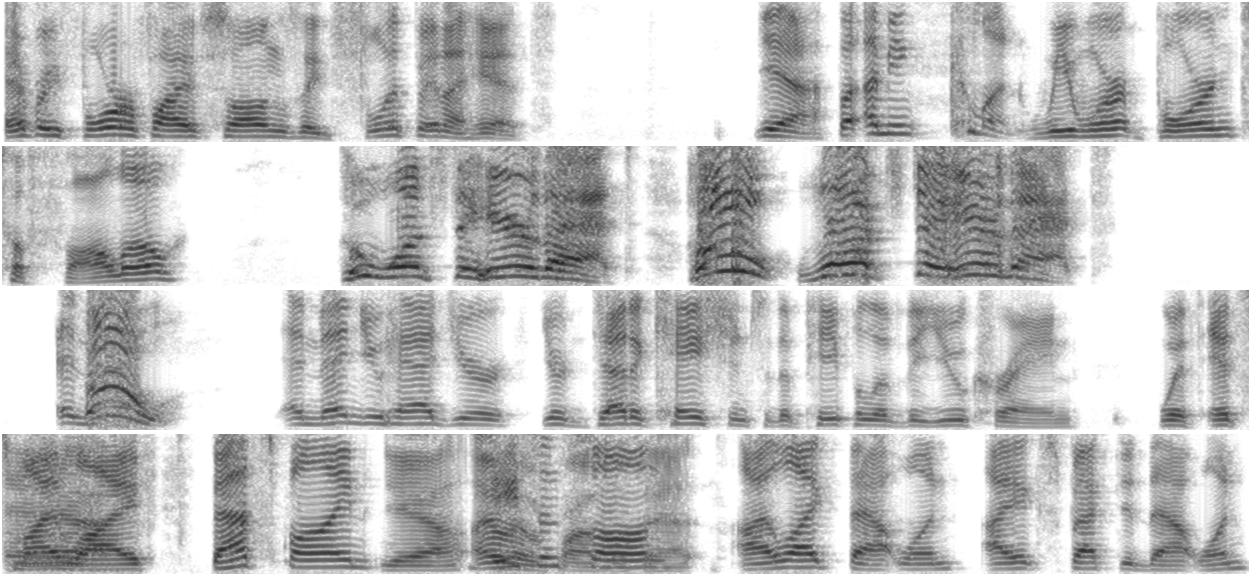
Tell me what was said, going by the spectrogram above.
Every four or five songs, they'd slip in a hit. Yeah, but I mean, come on. We weren't born to follow. Who wants to hear that? Who wants to hear that? And Who? and then you had your your dedication to the people of the Ukraine with "It's My Yeah. Life." That's fine. Yeah, I don't have a Decent song. I liked that one. I expected that one.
